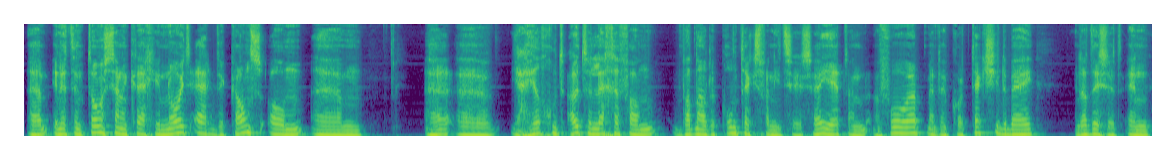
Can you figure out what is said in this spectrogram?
ehm, in de tentoonstelling krijg je nooit eigenlijk de kans om ehm, eh, eh, ja, heel goed uit te leggen van wat nou de context van iets is. Hè. Je hebt een, een voorwerp met een kort tekstje erbij en dat is het. En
